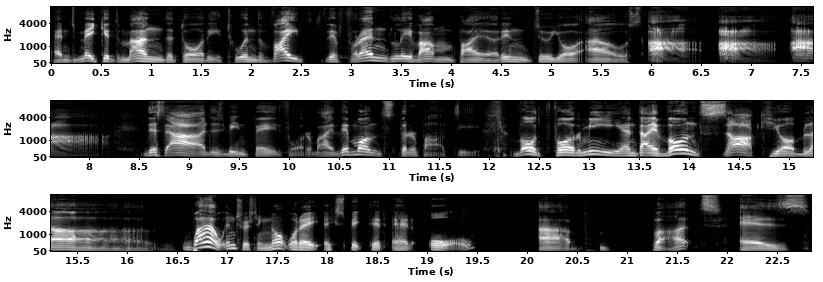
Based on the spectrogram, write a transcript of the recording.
and make it mandatory to invite the friendly vampire into your house. Ah, ah, ah. This ad is being paid for by the Monster Party. Vote for me and I won't suck your blood. Wow, interesting. Not what I expected at all. Uh, but as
